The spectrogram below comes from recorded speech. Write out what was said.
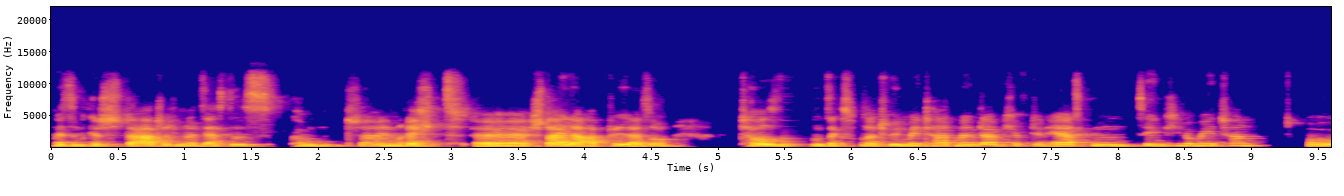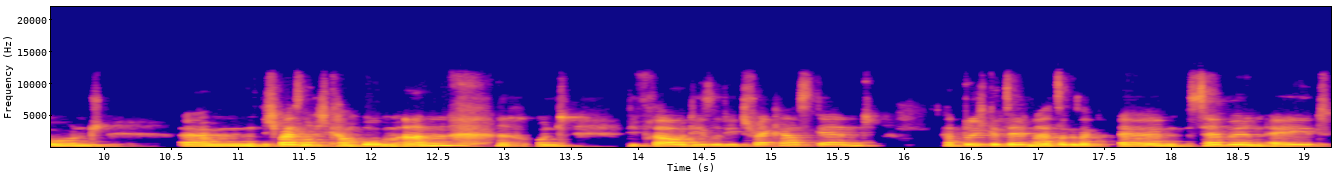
wir sind gestartet und als erstes kommt ein recht äh, steiler Appel, also 1600 Höhenmeter hat man, glaube ich, auf den ersten 10 Kilometern. Und ähm, ich weiß noch, ich kam oben an und die Frau, die so die Tracker scannt, hat durchgezählt und hat so gesagt, äh, seven, eight.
